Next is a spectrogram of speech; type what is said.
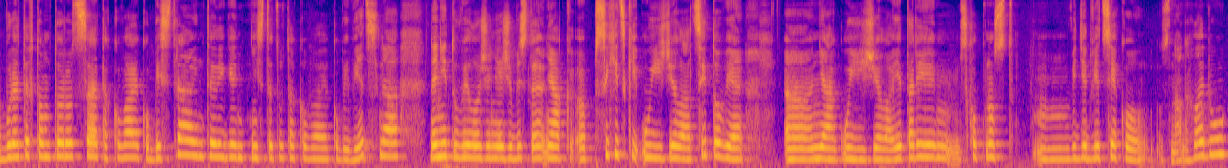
Budete v tomto roce taková jako bystrá, inteligentní, jste tu taková jakoby věcná, není tu vyloženě, že byste nějak eh, psychicky ujížděla, citově uh, nějak ujížděla. Je tady schopnost um, vidět věci jako z nadhledu,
